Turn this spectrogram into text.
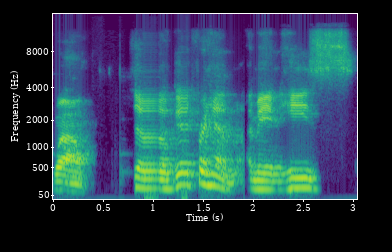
Wow. So good for him. I mean, he's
